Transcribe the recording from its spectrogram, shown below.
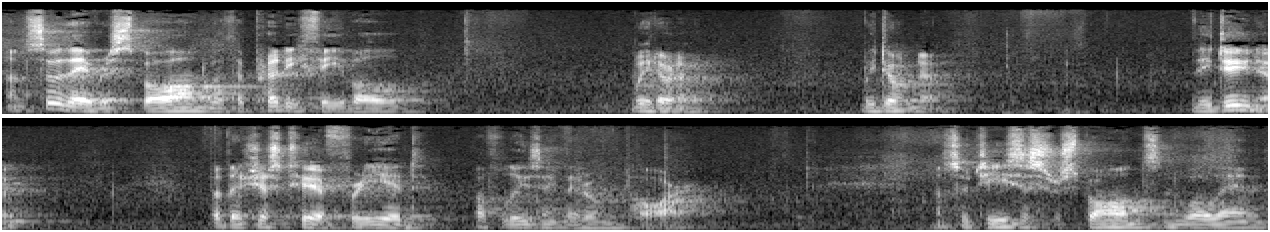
And so they respond with a pretty feeble, we don't know. We don't know. They do know, but they're just too afraid of losing their own power. And so Jesus responds, and well, then,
